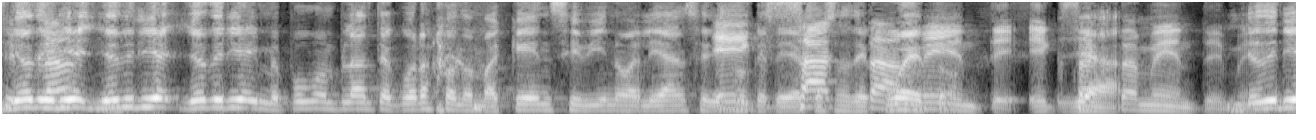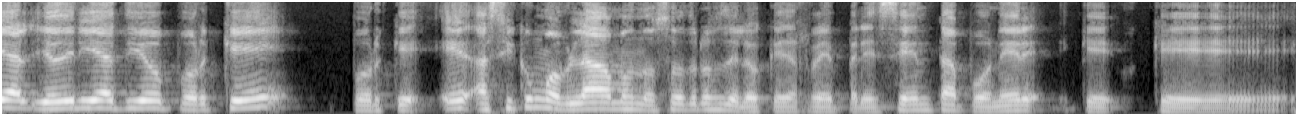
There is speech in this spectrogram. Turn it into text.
yo diría, yo, diría, yo diría, y me pongo en plan, ¿te acuerdas cuando Mackenzie vino a Alianza y dijo que tenía cosas de cueto? Exactamente, exactamente. Yo diría, yo diría, tío, ¿por qué porque eh, así como hablábamos nosotros de lo que representa poner que, que,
